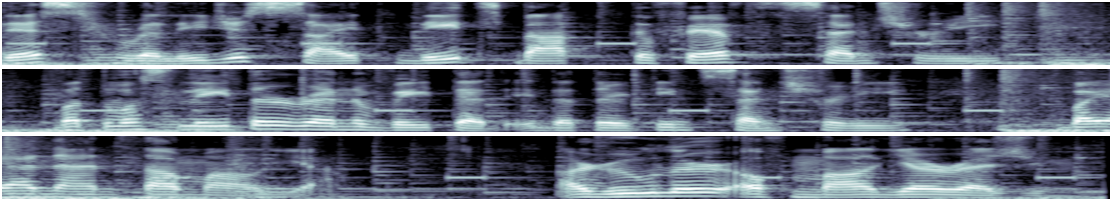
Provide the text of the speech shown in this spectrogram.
This religious site dates back to 5th century but was later renovated in the 13th century by Ananta Malya, a ruler of Malya regime.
